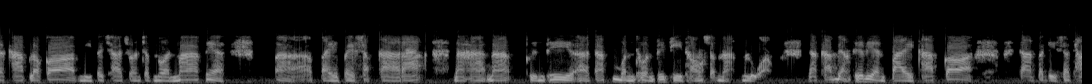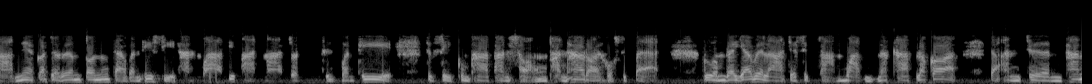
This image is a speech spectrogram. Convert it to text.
นะครับ แล้วก็มีประชาชนจำนวนมากเนี่ยไปไปสักการะนะฮะณพื้นที่อ่าณมณฑลพิธีท้องสนามหลวงนะครับ อย่างที่เรียนไปครับ ก็การประดิษฐานเนี่ยก็จะเริ่มต้นตั้งแต่วันที่ 4 ธันวาที่ผ่านมาจนถึงวันที่ 14 กุมภาพันธ์ 2568 รวมระยะเวลา 73 วันนะครับ แล้วก็จะอัญเชิญท่าน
